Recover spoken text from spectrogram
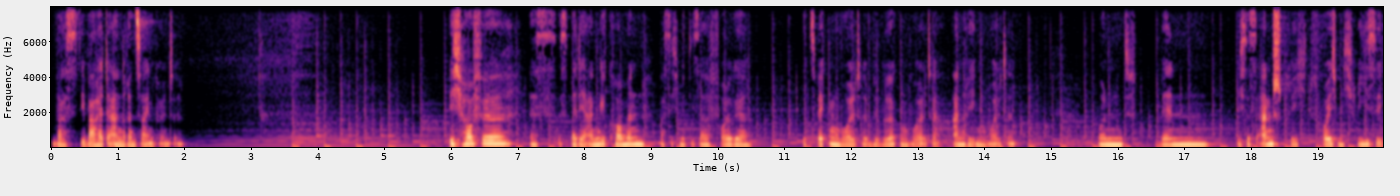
was die Wahrheit der anderen sein könnte. Ich hoffe, es ist bei dir angekommen, was ich mit dieser Folge bezwecken wollte, bewirken wollte, anregen wollte. Und wenn dich das anspricht, freue ich mich riesig,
